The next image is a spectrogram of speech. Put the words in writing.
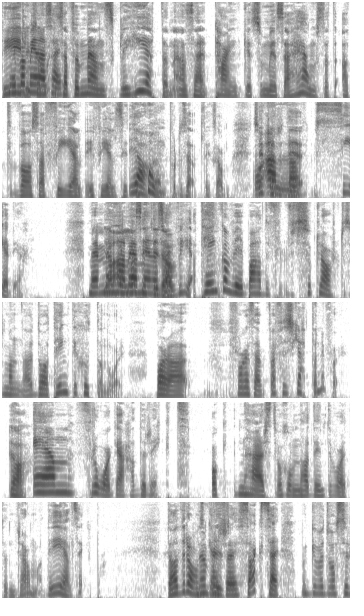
det Men är bara liksom, så här- så här, för mänskligheten en sån här tanke som är så här hemskt att, att vara så fel i fel situation på något sätt. Liksom. Så det Och alla det, ser det. Men, men ja, alla sitter så här, och vet. Tänk om vi bara hade, såklart, som man då har tänkt i 17 år, bara fråga så här, varför skrattar ni för? Ja. En fråga hade räckt. Och den här situationen hade inte varit en trauma, det är jag helt säker på. Då hade de Men kanske sagt så här, men gud vad det var så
